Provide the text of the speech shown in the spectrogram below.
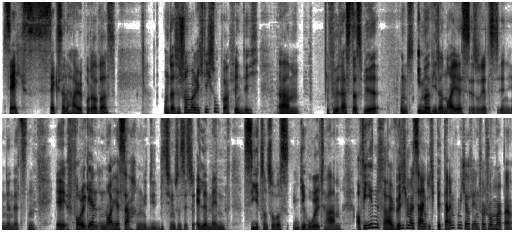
6, 6,5 oder was. Und das ist schon mal richtig super, finde ich. Ähm, für das, dass wir uns immer wieder Neues, also jetzt in, in den letzten äh, Folgen neue Sachen, die, beziehungsweise so Element, Seeds und sowas geholt haben. Auf jeden Fall würde ich mal sagen, ich bedanke mich auf jeden Fall schon mal beim,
